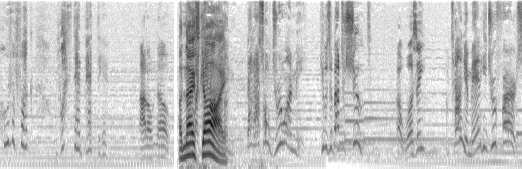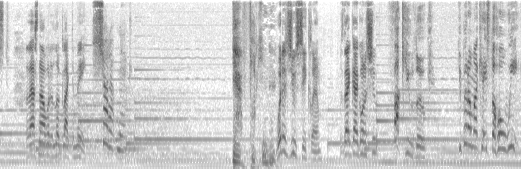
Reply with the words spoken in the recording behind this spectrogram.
Who the fuck was that back there? I don't know. A nice guy. That asshole drew on me. He was about to shoot. Oh, was he? I'm telling you, man, he drew first. Well, that's not what it looked like to me. Shut up, Nick. Yeah, fuck you, Nick. What did you see, Clem? Was that guy gonna shoot? Fuck you, Luke. You've been on my case the whole week.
